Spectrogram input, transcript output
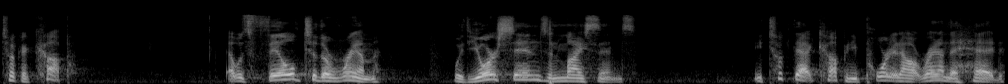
took a cup that was filled to the rim with your sins and my sins. He took that cup and he poured it out right on the head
